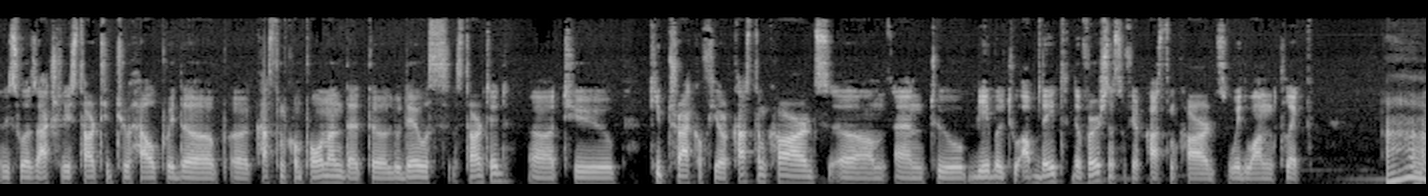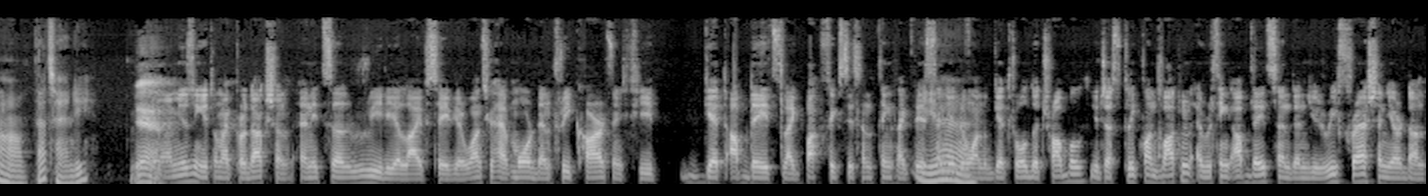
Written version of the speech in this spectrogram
This was actually started to help with the uh, custom component that uh, Ludeeus started uh, to keep track of your custom cards um, and to be able to update the versions of your custom cards with one click. Ah, that's handy. Yeah. I'm using it on my production, and it's a really a life lifesaver. Once you have more than three cards, and if you get updates like bug fixes and things like this, and you don't want to get through all the trouble, you just click one button, everything updates, and then you refresh, and you're done.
